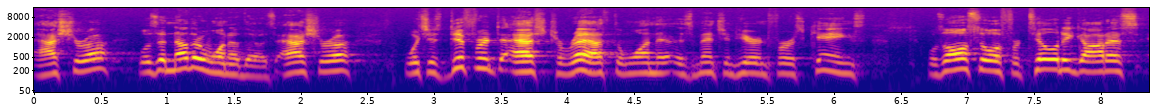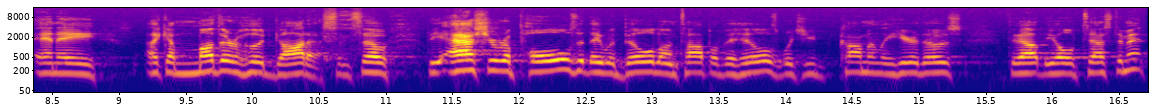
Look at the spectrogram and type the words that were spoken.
Asherah was another one of those. Asherah, which is different to Ashtoreth, the one that is mentioned here in 1 Kings, was also a fertility goddess and a like a motherhood goddess. And so the Asherah poles that they would build on top of the hills, which you commonly hear those throughout the Old Testament,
